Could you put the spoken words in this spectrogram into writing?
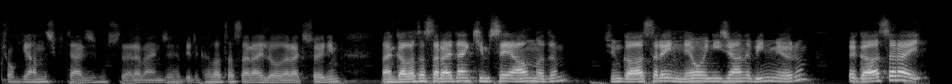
Çok yanlış bir tercih Muslera bence. Bir Galatasaraylı olarak söyleyeyim. Ben Galatasaray'dan kimseyi almadım. Çünkü Galatasaray'ın ne oynayacağını bilmiyorum. Ve Galatasaray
